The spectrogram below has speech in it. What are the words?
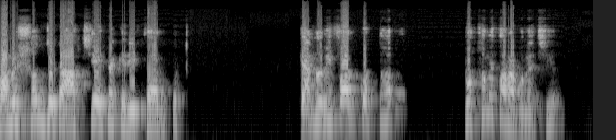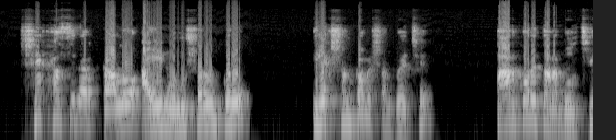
কমিশন যেটা আছে এটাকে রিফর্ম করতে কেন রিফর্ম করতে হবে? প্রথমে তারা বলেছে, শেখ হাসিনার কালো আইন অনুসরণ করে ইলেকশন কমিশন হয়েছে। তারপরে তারা বলছে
